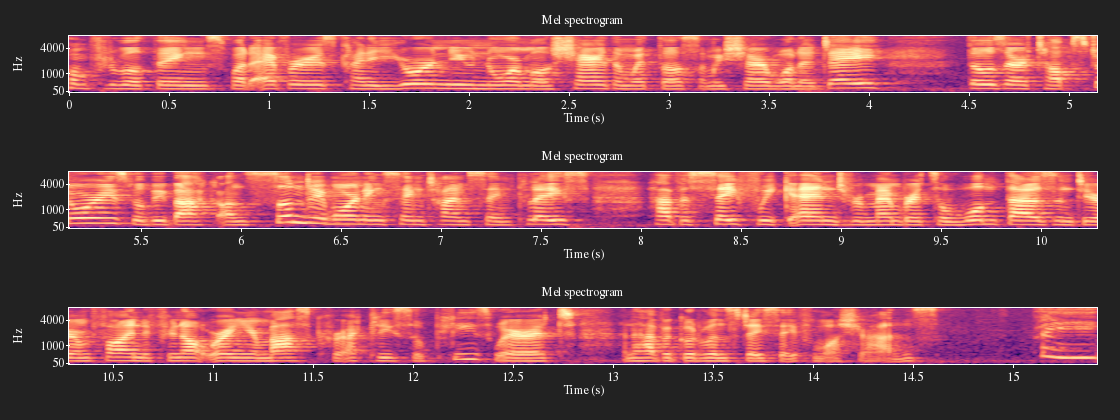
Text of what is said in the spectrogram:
comfortable things, whatever is kind of your new normal. Share them with us, and we share one a day. Those are top stories. We'll be back on Sunday morning, same time, same place. Have a safe weekend. Remember, it's a 1,000 dirham fine if you're not wearing your mask correctly, so please wear it and have a good one. Stay safe and wash your hands. Bye.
